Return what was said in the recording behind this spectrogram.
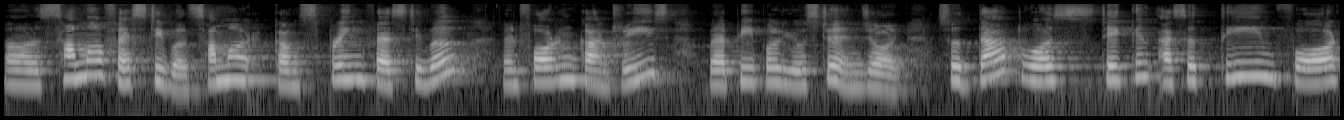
uh, summer festival, summer comes spring festival in foreign countries where people used to enjoy. So that was taken as a theme for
